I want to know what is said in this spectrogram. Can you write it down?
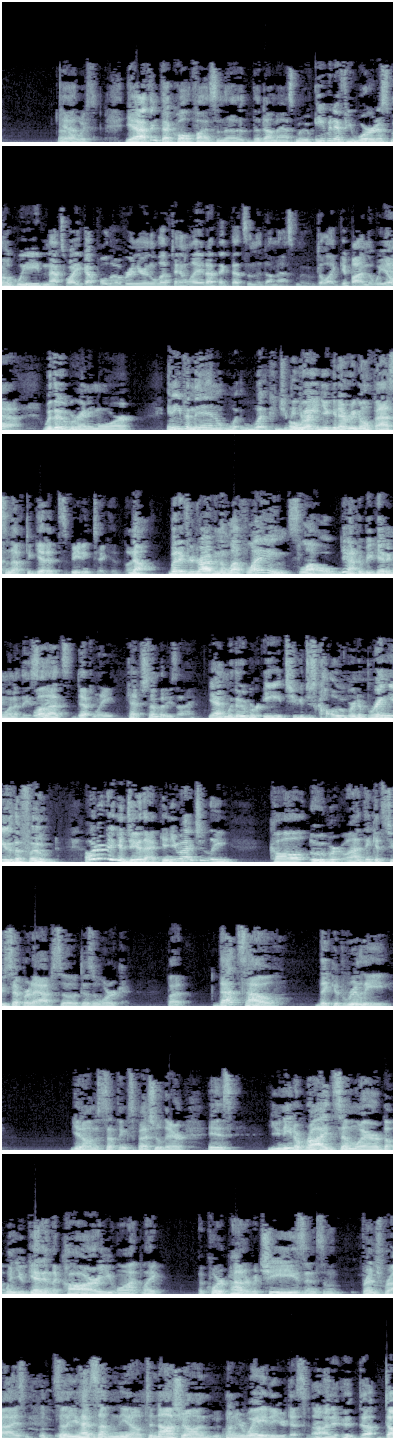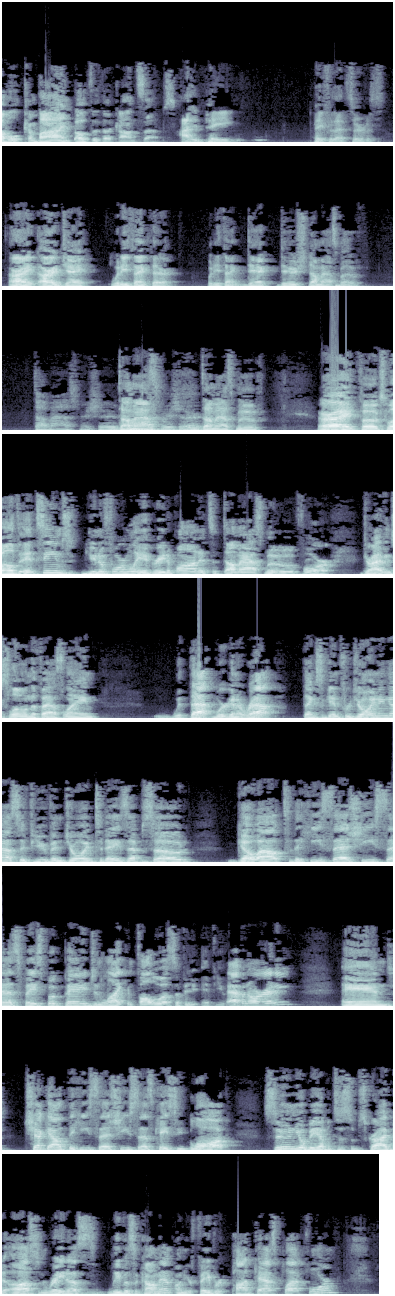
not Yeah. always. Yeah, I think that qualifies in the the dumbass move. Even if you were to smoke weed and that's why you got pulled over and you're in the left hand lane, I think that's in the dumbass move to like get behind the wheel Yeah. with Uber anymore. And even then, what, what could you be Well, doing? weed, you can never go fast enough to get a speeding ticket. But, No, but if you're driving the left lane slow, Yeah. you could be getting one of these. Well, things. that's definitely catch somebody's eye. yeah. And with Uber Eats, you could just call Uber to bring you the food. I wonder if you could do that. Can you actually call Uber? Well, I think it's two separate apps, so it doesn't work. But that's how they could really get onto something special there is you need a ride somewhere, but when you get in the car, you want like a quarter pounder with cheese and some french fries. so you have something, you know, to nosh on on your way to your destination. Uh, it- d- double combine both of the concepts. I'd pay pay for that service. All right, all right, Jay. What do you think there? What do you think? Dick, douche, dumbass move. Dumbass for sure. Dumbass. for sure. Dumbass move. All right, folks. Well, it seems uniformly agreed upon. It's a dumbass move for driving slow in the fast lane. With that, we're going to wrap. Thanks again for joining us. If you've enjoyed today's episode, go out to the He Says, She Says Facebook page and like and follow us if you, if you haven't already. And check out the He Says, She Says KC blog. Soon you'll be able to subscribe to us and rate us, leave us a comment on your favorite podcast platform.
